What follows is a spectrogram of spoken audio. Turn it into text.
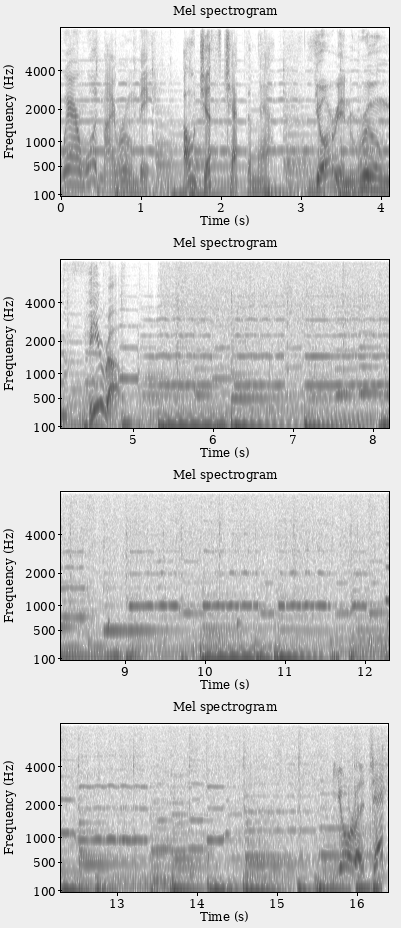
where would my room be? oh, just check the map. You're in room zero. You're a jet.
